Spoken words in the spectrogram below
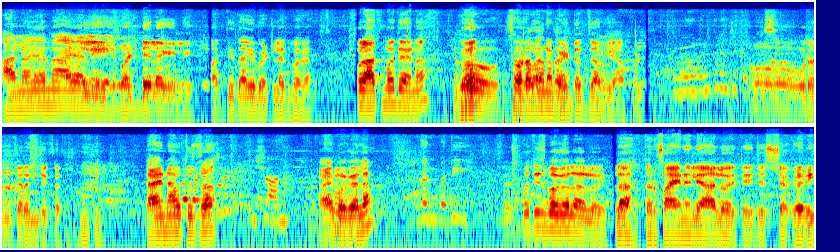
अनाया नाही आली. बर्थडेला गेली? ताई भेटल्यात बघा. पूर आतमध्ये आहे ना? घर? सर्वांना भेटत जाऊया आपण. हो हो उरणकरंजेकर काय नाव तुझं? काय बघायला? गणपती. गणपतीच बघायला आलोय. ला तर फायनली आलोय तेजसच्या घरी.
